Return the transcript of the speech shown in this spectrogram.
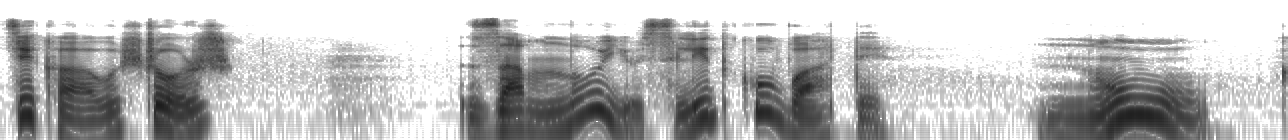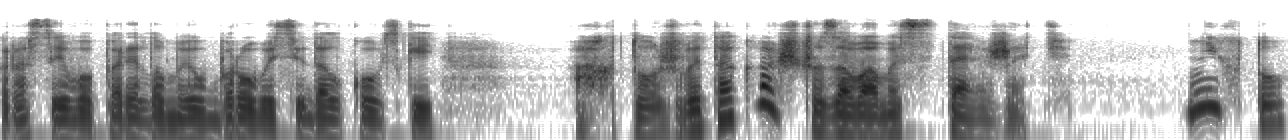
Цікаво, що ж? За мною слідкувати. Ну, красиво переломив брови Сідалковський. А хто ж ви така, що за вами стежать? Ніхто.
